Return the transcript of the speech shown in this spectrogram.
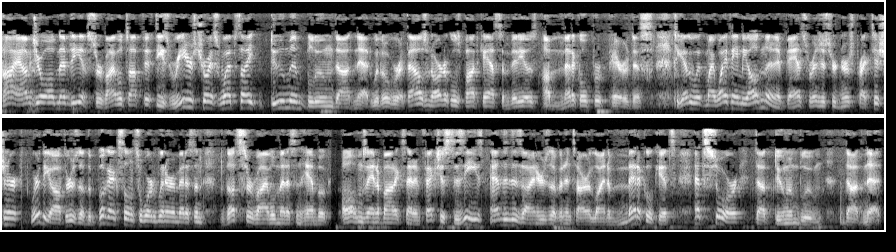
Hi, I'm Joe Alton, MD of Survival Top 50's Reader's Choice website, doomandbloom.net, with over a thousand articles, podcasts, and videos on medical preparedness. Together with my wife, Amy Alton, an advanced registered nurse practitioner, we're the authors of the Book Excellence Award winner in medicine, The Survival Medicine Handbook, Alton's Antibiotics and Infectious Disease, and the designers of an entire line of medical kits at store.doomandbloom.net.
